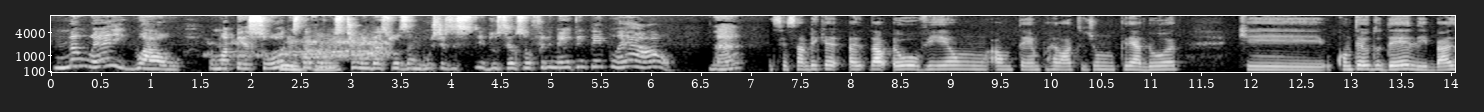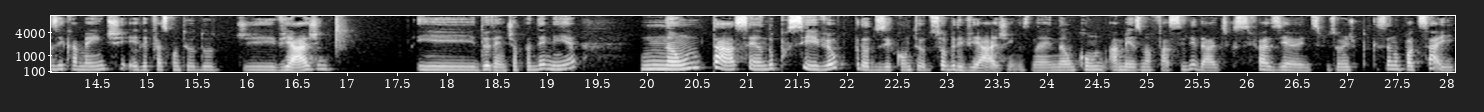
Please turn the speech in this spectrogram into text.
não é igual uma pessoa que estava no uhum. streaming das suas angústias e do seu sofrimento em tempo real, né? Você sabe que eh, eu ouvi um, há um tempo relato de um criador que o conteúdo dele, basicamente, ele faz conteúdo de viagem e durante a pandemia não está sendo possível produzir conteúdo sobre viagens, né? Não com a mesma facilidade que se fazia antes, principalmente porque você não pode sair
